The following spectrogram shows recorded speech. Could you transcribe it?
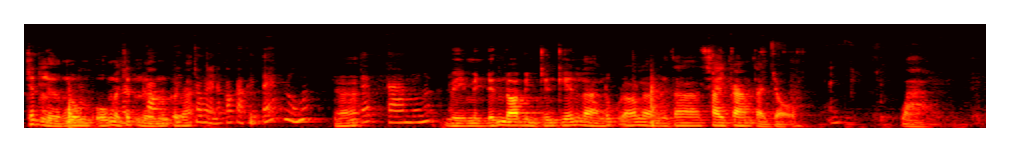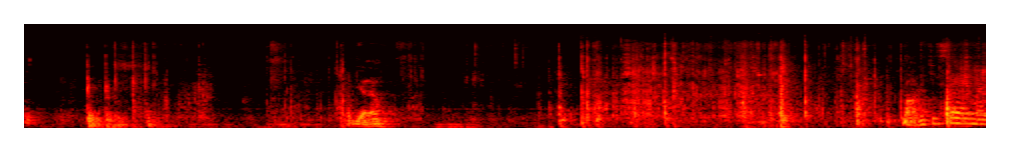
chất lượng luôn uống là chất lượng luôn cô chú bác. Trong này nó có cả cái tép luôn á. Đó. Tép cam luôn á. Vì mình đứng đó mình chứng kiến là lúc đó là người ta xay cam tại chỗ wow. Hấp dẫn không? Bỏ trên xe mà, Ừ.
